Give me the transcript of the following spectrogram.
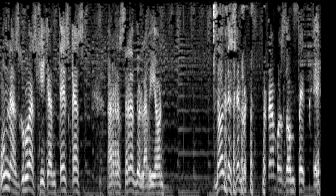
unas grúas gigantescas arrastrando el avión. ¿Dónde se lo estacionamos, don Pepe?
